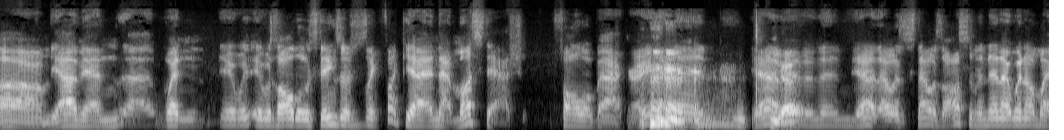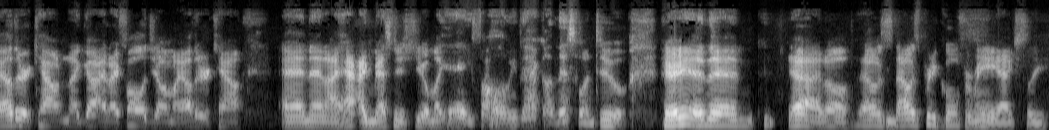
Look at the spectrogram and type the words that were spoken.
um, yeah, man, uh, when it was it was all those things, I was just like, fuck yeah, and that mustache follow back, right? And then, yeah, yeah. and then yeah, that was that was awesome. And then I went on my other account and I got and I followed you on my other account. And then I ha- I messaged you. I'm like, hey, follow me back on this one too, right? And then yeah, no, that was that was pretty cool for me actually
